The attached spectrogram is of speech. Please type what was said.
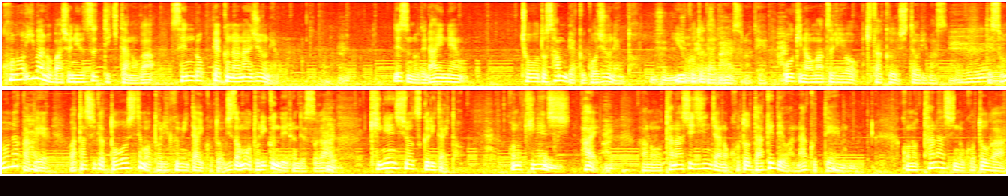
この今の場所に移ってきたのが1670年。ですので来年ちょうど350年ということでありますので大きなお祭りを企画しております。でその中で私がどうしても取り組みたいこと実はもう取り組んでいるんですが、記念誌を作りたいと。この記念誌はい、あの田無神社のことだけではなくて、この田無のことが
